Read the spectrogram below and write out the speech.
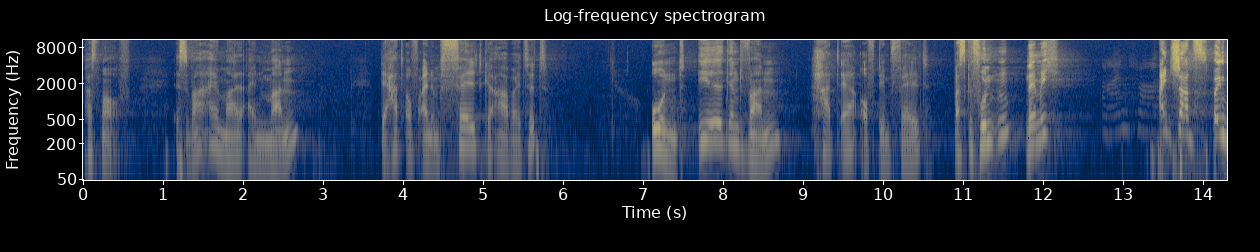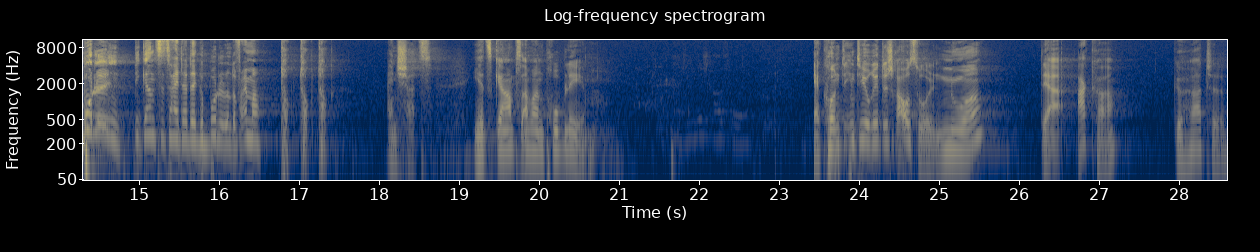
Passt mal auf. Es war einmal ein Mann, der hat auf einem Feld gearbeitet und irgendwann hat er auf dem Feld was gefunden, nämlich ein Schatz beim Buddeln. Die ganze Zeit hat er gebuddelt und auf einmal, tok, tok, ein Schatz. Jetzt gab es aber ein Problem. Er konnte ihn theoretisch rausholen, nur der Acker gehörte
